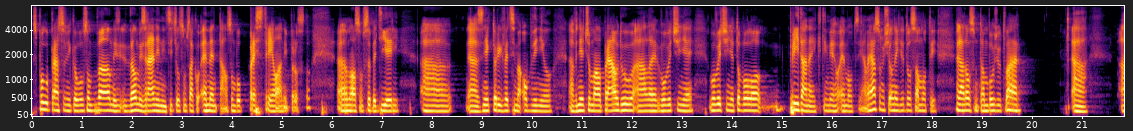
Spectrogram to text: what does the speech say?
spolupracovníkov. Bol som veľmi, veľmi zranený, cítil som sa ako ementál, som bol prestrielaný prosto. Mal som v sebe diery a, z niektorých vecí ma obvinil a v niečom mal pravdu, ale vo väčšine, vo väčšine to bolo pridané k tým jeho emóciám. Ja som išiel niekde do samoty, hľadal som tam Božiu tvár a, a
